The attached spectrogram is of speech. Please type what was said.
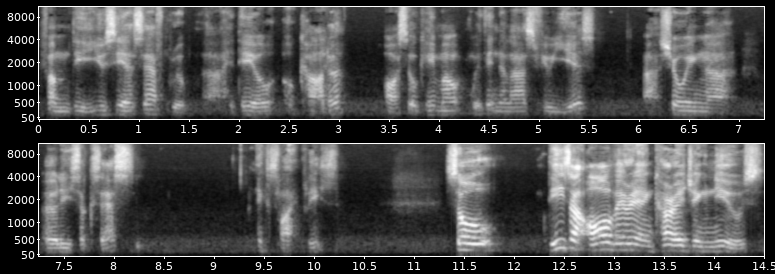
from the UCSF group. Hideo Okada also came out within the last few years. Uh, showing uh, early success. Next slide, please. So these are all very encouraging news,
